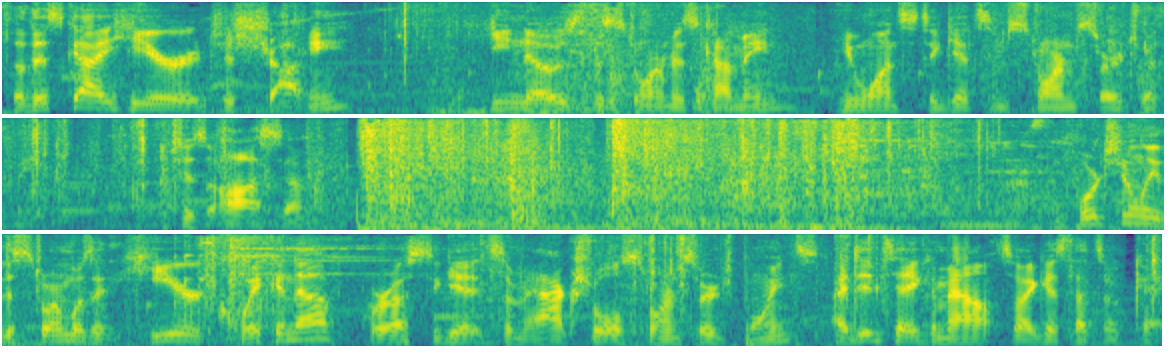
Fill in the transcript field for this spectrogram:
So this guy here just shot me. He knows the storm is coming. He wants to get some storm surge with me, which is awesome. Unfortunately, the storm wasn't here quick enough for us to get some actual storm surge points. I did take him out, so I guess that's okay.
